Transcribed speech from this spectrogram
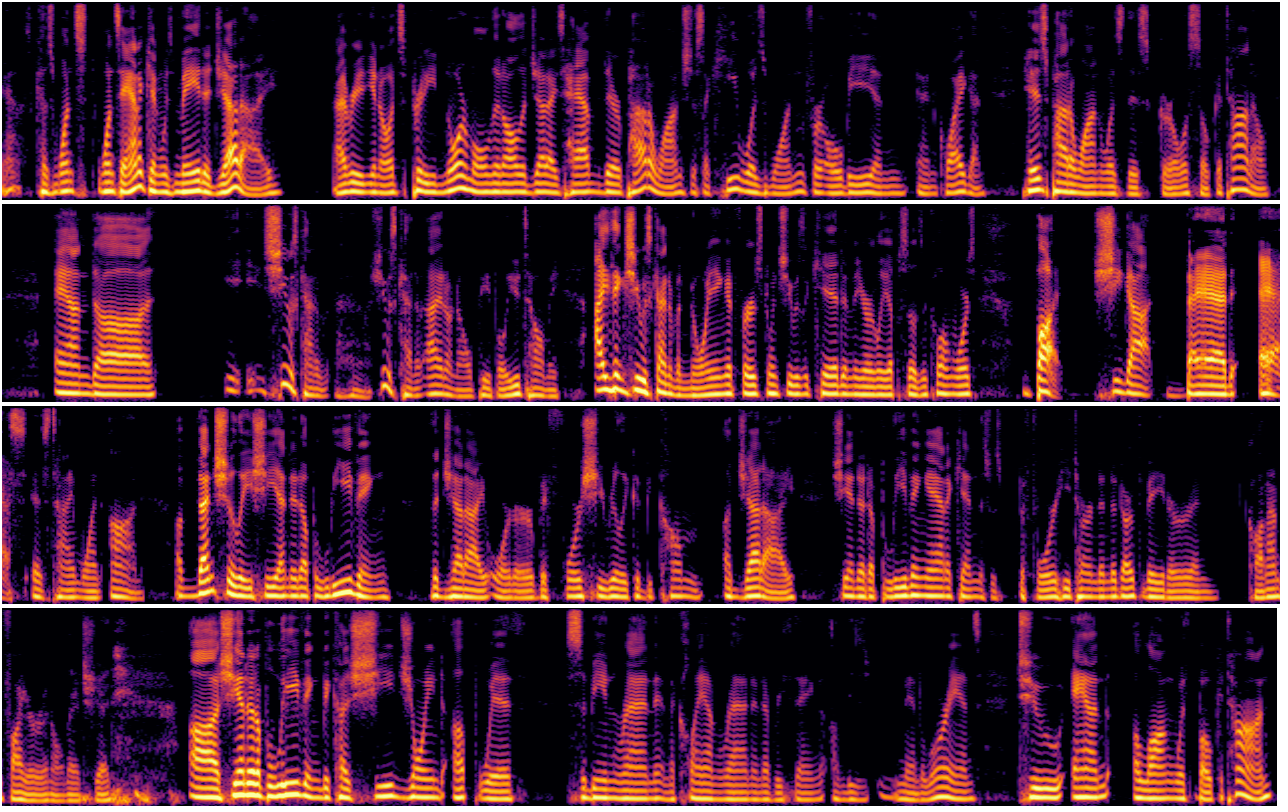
Yes, because once once Anakin was made a Jedi, Every you know, it's pretty normal that all the Jedi's have their Padawans, just like he was one for Obi and and Qui Gon. His Padawan was this girl Ahsoka Tano, and uh, she was kind of she was kind of I don't know people you tell me. I think she was kind of annoying at first when she was a kid in the early episodes of Clone Wars but she got bad ass as time went on. Eventually she ended up leaving the Jedi order before she really could become a Jedi. She ended up leaving Anakin. This was before he turned into Darth Vader and caught on fire and all that shit. Uh, she ended up leaving because she joined up with Sabine Wren and the clan Wren and everything of these Mandalorians to and along with Bo Katan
